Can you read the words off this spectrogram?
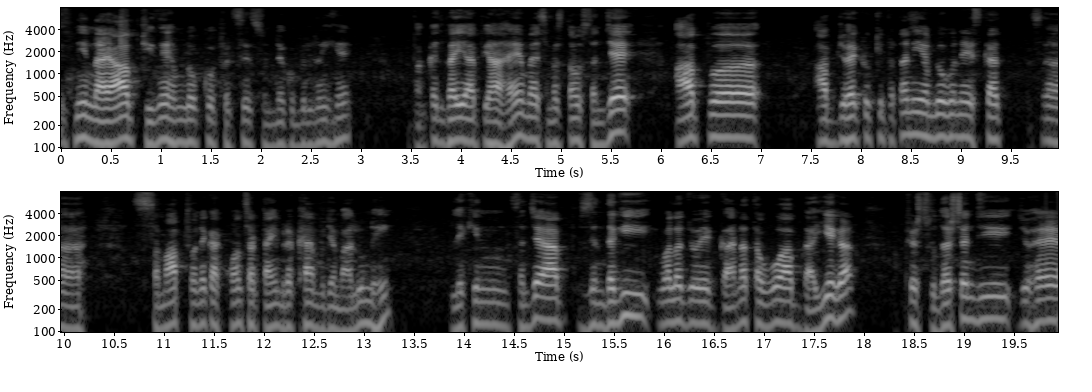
इतनी नायाब चीज़ें हम लोग को फिर से सुनने को मिल रही हैं। पंकज भाई, आप यहाँ हैं, मैं समझता हूँ। संजय, आप आप जो है, क्योंकि पता नहीं हम लोगों ने इसका समाप्त होने का कौन सा टाइम रखा है, मुझे मालूम नहीं। लेकिन संजय आप ज़िंदगी वाला जो एक गाना था वो आप गाइएगा। फिर सुदर्शन जी जो है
